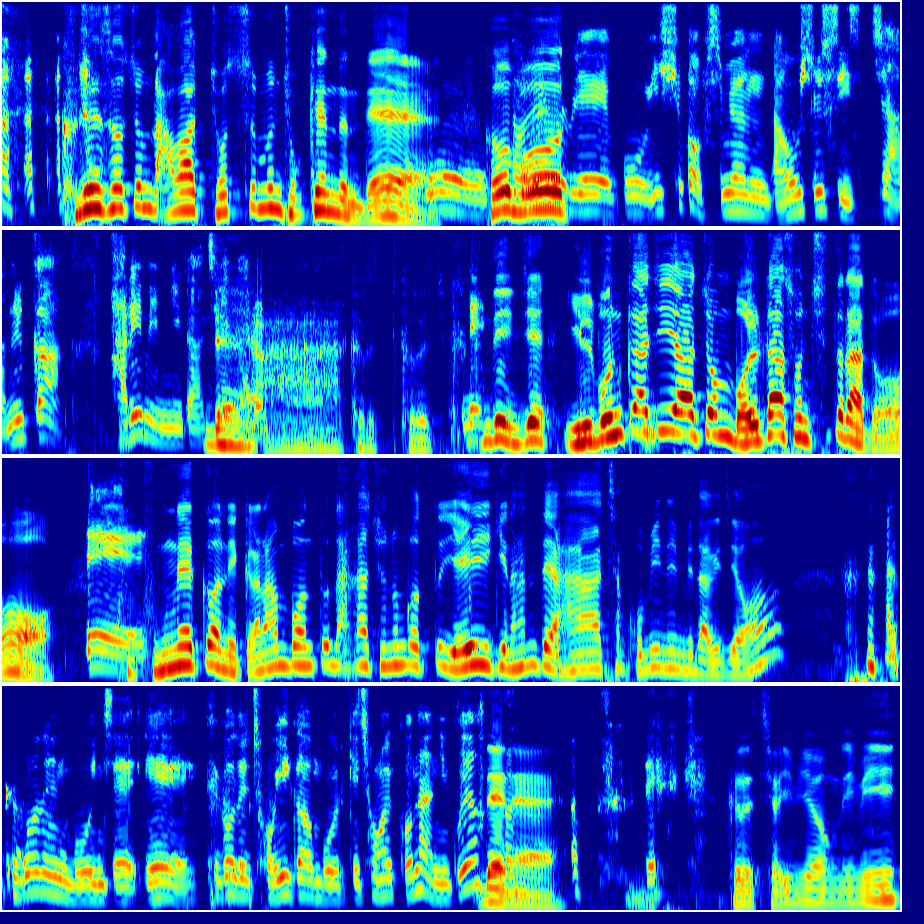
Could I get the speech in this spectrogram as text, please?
그래서 좀 나와줬으면 좋겠는데. 네, 그거 뭐- 별, 예, 뭐 이슈가 없으면 나오실 수 있지 않을까 바람입니다. 제 네, 바람. 아, 그렇, 그렇죠. 네. 근데 이제 일본까지야 좀 멀다 손 치더라도 네. 구- 국내 거니까 한번 또 나가주는 것도 예의이긴 한데 아 참 고민입니다, 그죠? 아 그거는 뭐 이제 예 그거는 저희가 뭐 이렇게 정할 건 아니고요. 네네. 네. 그렇죠. 임영님이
